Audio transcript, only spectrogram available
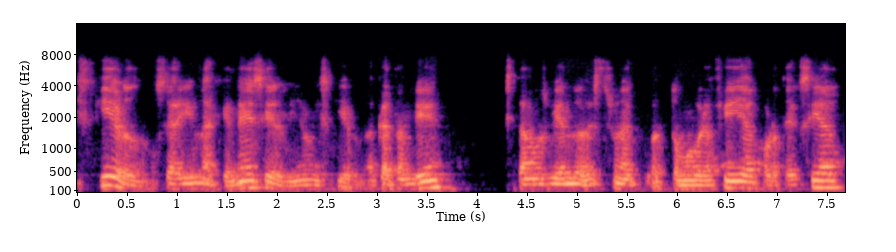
izquierdo, o sea, hay una genesia del riñón izquierdo. Acá también estamos viendo, esto es una tomografía cortexial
